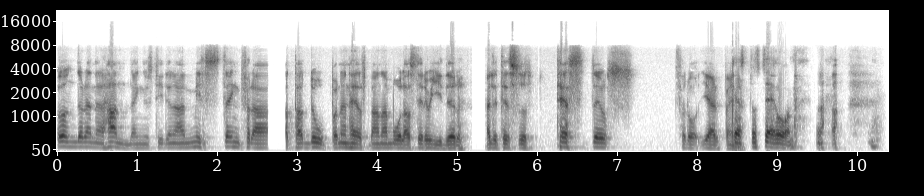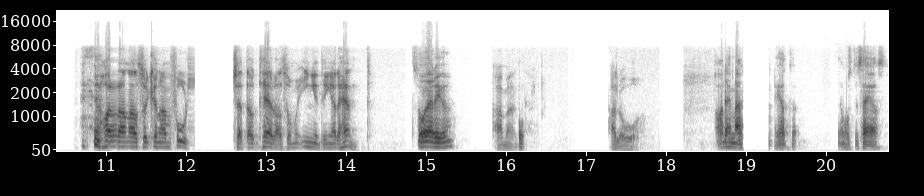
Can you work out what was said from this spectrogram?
under den här handläggningstiden är han misstänkt för att ha dopat en häst med anabola steroider eller testos, testos förlåt, hjälp mig. Testosteron. har han alltså kunnat fortsätta att tävla som om ingenting hade hänt? Så är det ju. Amen. Hallå. Ja, det är märkligheter. Det måste sägas.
